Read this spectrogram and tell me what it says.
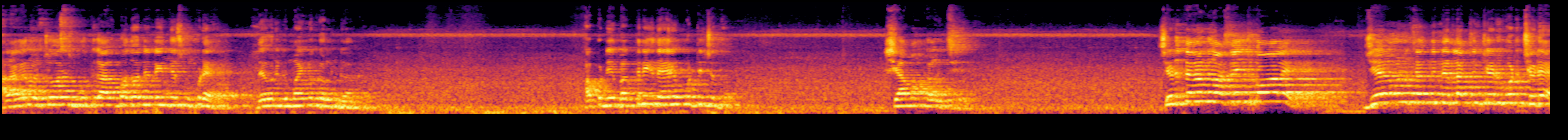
అలాగని వచ్చేవాళ్ళు పూర్తి కాకపోతే నిర్ణయం తీసుకు ఇప్పుడే. దేవునికి మహిమ కలుగు కాదు అప్పుడు నీ భక్తి నీకు ధైర్యం పుట్టించదు. క్షేమం కలిగి నువ్వు అసహించుకోవాలి దేవుని చెంది నిర్లక్ష్యం చేయడం కూడా చెడే.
